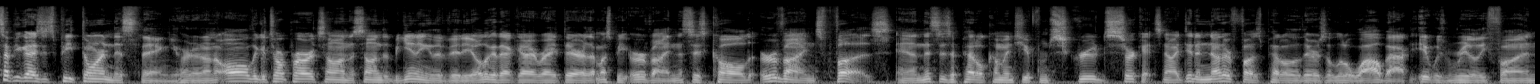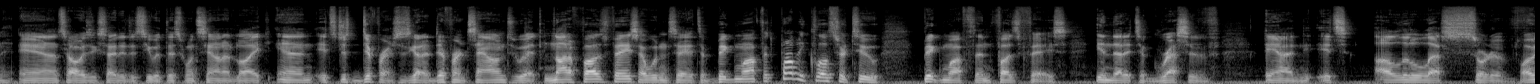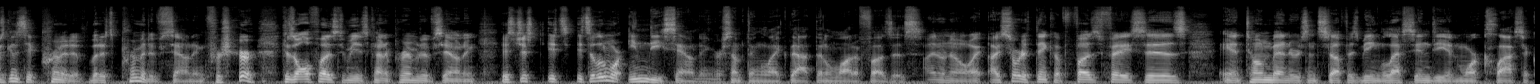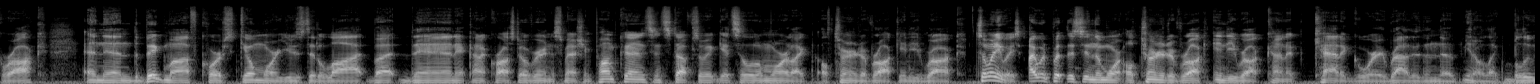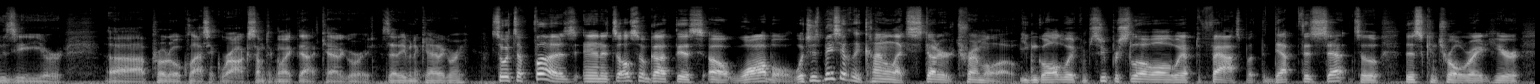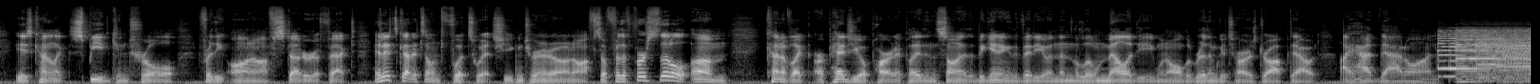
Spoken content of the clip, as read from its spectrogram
What's up you guys, it's Pete Thorn, this thing. You heard it on all the guitar parts on the song at the beginning of the video. Look at that guy right there, that must be Irvine. This is called Irvine's Fuzz, and this is a pedal coming to you from Screwed Circuitz. Now I did another fuzz pedal of theirs a little while back. It was really fun, and so I was excited to see what this one sounded like. And it's just different, it's got a different sound to it. Not a fuzz face, I wouldn't say it's a big muff. It's probably closer to big muff than fuzz face in that it's aggressive and it's a little less sort of well, I was going to say primitive, but it's primitive sounding for sure because all fuzz to me is kind of primitive sounding. It's just it's it's a little more indie sounding or something like that than a lot of fuzzes. I don't know. I, I sort of think of fuzz faces and tone benders and stuff as being less indie and more classic rock. And then the Big Muff, of course, Gilmour used it a lot, but then it kind of crossed over into Smashing Pumpkins and stuff, so it gets a little more like alternative rock, indie rock. So, anyways, I would put this in the more alternative rock, indie rock kind of category rather than the, you know, like bluesy or uh, proto classic rock, something like that category. Is that even a category? So it's a fuzz, and it's also got this uh, wobble, which is basically kind of like stutter tremolo. You can go all the way from super slow all the way up to fast, but the depth is set. So this control right here is kind of like speed control for the on-off stutter effect. And it's got its own foot switch. You can turn it on and off. So for the first little um, kind of like arpeggio part I played in the song at the beginning of the video, and then the little melody when all the rhythm guitars dropped out, I had that on.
